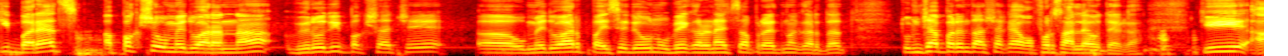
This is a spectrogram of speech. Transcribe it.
की बऱ्याच अपक्ष उमेदवारांना विरोधी पक्षाचे उमेदवार पैसे देऊन उभे करण्याचा प्रयत्न करतात. तुमच्यापर्यंत अशा काय ऑफर्स आल्या होत्या का? की आ,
